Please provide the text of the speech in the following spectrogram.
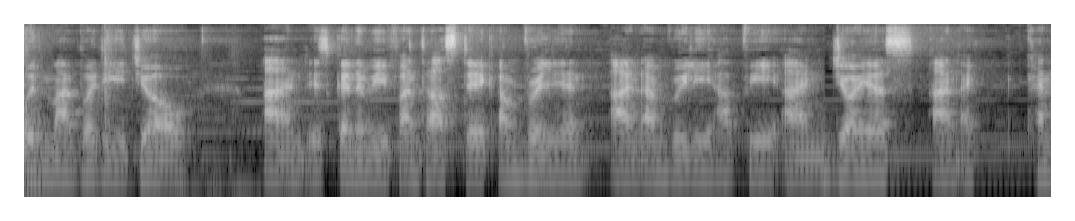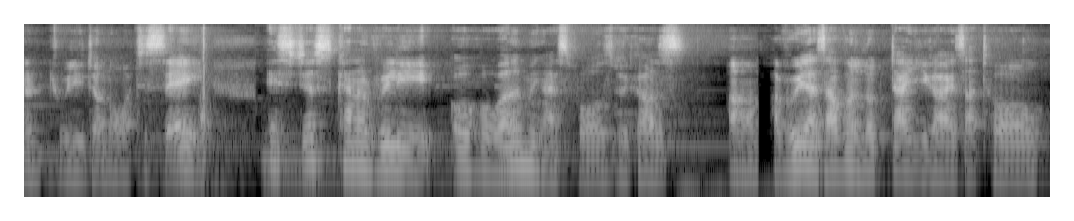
with my buddy Joe and it's gonna be fantastic I'm brilliant and I'm really happy and joyous and I kind of really don't know what to say it's just kind of really overwhelming I suppose because um, I've realized I haven't looked at you guys at all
